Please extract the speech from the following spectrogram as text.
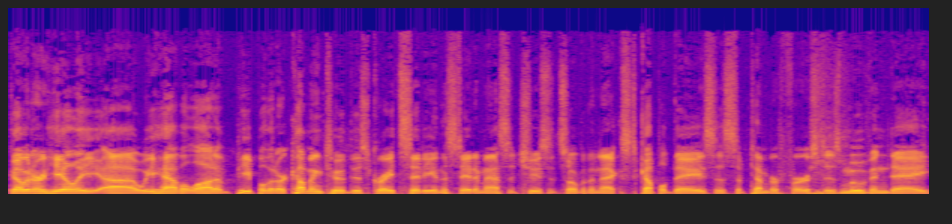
Governor Healey, uh, we have a lot of people that are coming to this great city in the state of Massachusetts over the next couple days, as September 1st is move-in day,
